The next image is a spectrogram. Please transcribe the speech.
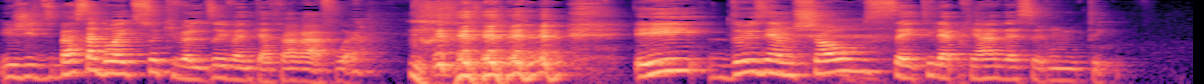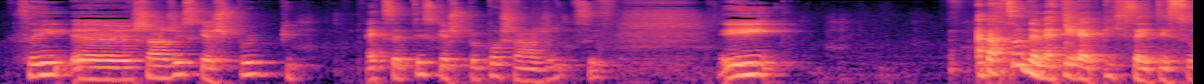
Et j'ai dit Ben, ça doit être ça qu'ils veulent dire 24 heures à la fois. Et deuxième chose, ça a été la prière de la sérénité. Tu sais, euh, changer ce que je peux, puis accepter ce que je peux pas changer, tu sais. Et à partir de ma thérapie, ça a été ça.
